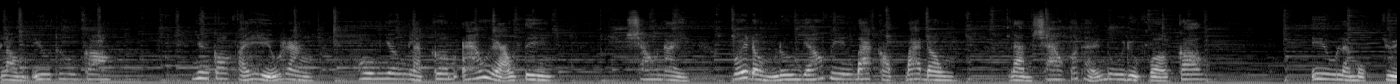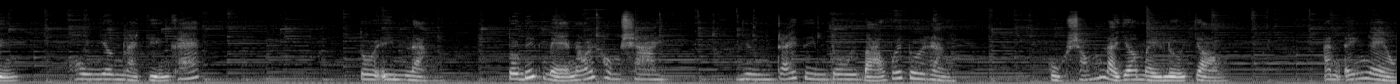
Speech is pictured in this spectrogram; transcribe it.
lòng yêu thương con. Nhưng con phải hiểu rằng hôn nhân là cơm áo gạo tiền. Sau này với đồng lương giáo viên ba cọc ba đồng, làm sao có thể nuôi được vợ con? Yêu là một chuyện, hôn nhân là chuyện khác. Tôi im lặng. Tôi biết mẹ nói không sai, nhưng trái tim tôi bảo với tôi rằng, cuộc sống là do mày lựa chọn. Anh ấy nghèo,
